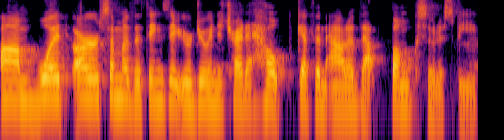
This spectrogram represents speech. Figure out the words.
um, what are some of the things that you're doing to try to help get them out of that funk, so to speak?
